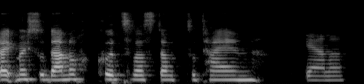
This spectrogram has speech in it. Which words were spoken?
vielleicht möchtest du da noch kurz was dazu teilen? Gerne.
